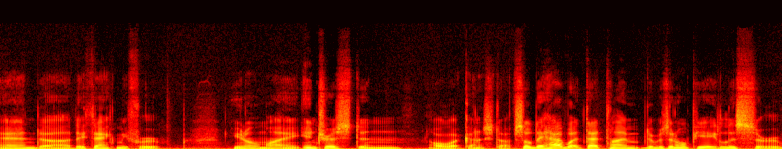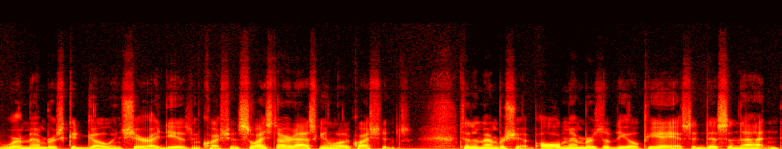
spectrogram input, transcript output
and uh, they thank me for, you know, my interest and all that kind of stuff. So they have at that time there was an OPA listserv where members could go and share ideas and questions. So I started asking a lot of questions to the membership, all members of the OPA. I said this and that, and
